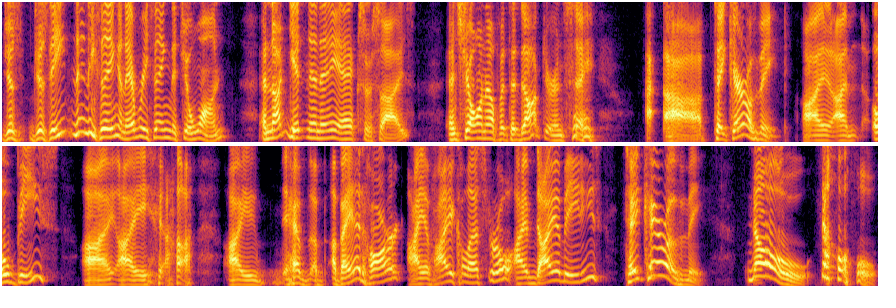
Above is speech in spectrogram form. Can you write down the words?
Just, just eating anything and everything that you want and not getting in any exercise and showing up at the doctor and say, uh, uh take care of me. I, I'm obese. I, I, I have a, a bad heart. I have high cholesterol. I have diabetes. Take care of me. No, no.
